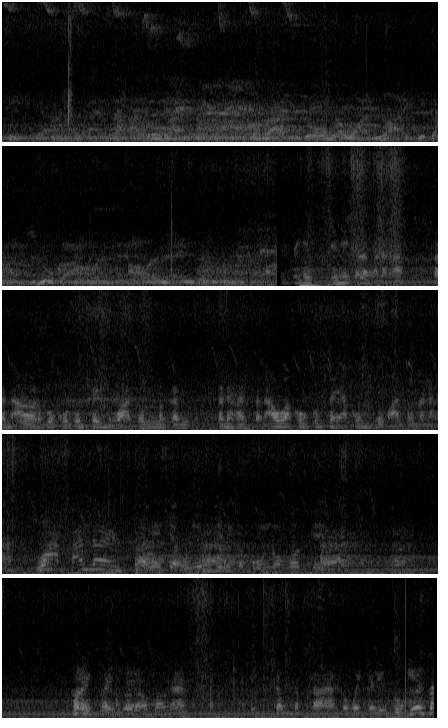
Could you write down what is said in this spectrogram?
nahibayon ng layo ng Diyos. May buntag Pilipinas, Tata, RMN. sige, hindi ka lang anak ha. Tanaw na ko kung unsay buhaton ng kan- kanahan. Tanawa kung unsay akong buhaton na ha. I learn? Ani siya ulit kini kabuno ko kay Hoy, na. Ikaw bata ka way kalingkog. Yun sa na. Mm.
